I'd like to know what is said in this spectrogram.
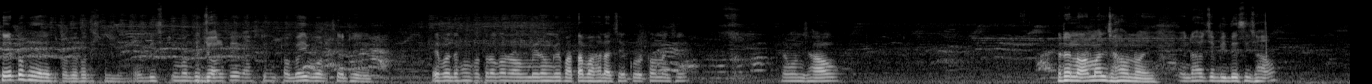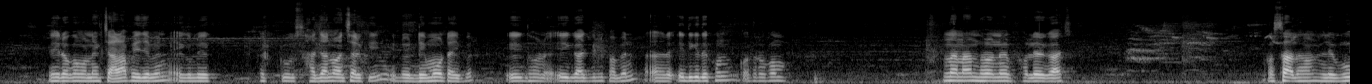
সেটও হয়ে গেছে টবে, কত সুন্দর। এই বৃষ্টির মধ্যে জল পেয়ে গাছটি টবেই সেট হয়ে গেছে। এরপর দেখুন কত রকম রং বেরঙের পাতা বাহার আছে, ক্রোটন আছে, যেমন ঝাউ। এটা নর্মাল ঝাউ নয়, এটা হচ্ছে বিদেশি ঝাউ। এইরকম অনেক চারা পেয়ে যাবেন, এগুলো একটু সাজানো আছে আর কি, এটা ডেমো টাইপের এই ধরনের, এই গাছগুলি পাবেন। আর এদিকে দেখুন কত রকম নানান ধরনের ফলের গাছ। অসাধারণ লেবু,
